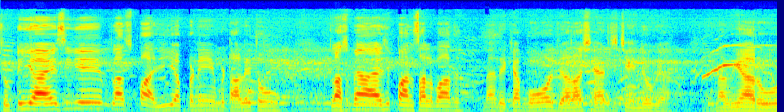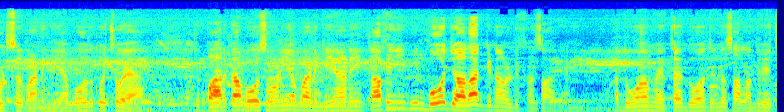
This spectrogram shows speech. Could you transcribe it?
ਛੁੱਟੀ ਆਏ ਸੀਗੇ ਪਲੱਸ ਭਾਜੀ ਆਪਣੇ ਬਟਾਲੇ ਤੋਂ। ਪਲੱਸ ਮੈਂ ਆਇਆ ਸੀ 5 ਸਾਲ ਬਾਅਦ। ਮੈਂ ਦੇਖਿਆ ਬਹੁਤ ਜ਼ਿਆਦਾ ਸ਼ਹਿਰ 'ਚ ਚੇਂਜ ਹੋ ਗਿਆ। ਨਵੀਆਂ ਰੋਡਸ ਬਣ ਗਈਆਂ, ਬਹੁਤ ਕੁਝ ਹੋਇਆ। ਤੇ ਪਾਰਕਾਂ ਬਹੁਤ ਸੋਹਣੀਆਂ ਬਣ ਗਈਆਂ ਨੇ। ਕਾਫੀ ਵੀ ਬਹੁਤ ਜ਼ਿਆਦਾ ਅੱਗੇ ਨਾਲੋਂ ਡਿਫਰੈਂਸ ਆ ਗਿਆ। ਆ ਦੋਵਾਂ ਮੈਂ ਇੱਥੇ, ਦੋਵਾਂ ਤਿੰਨਾਂ ਸਾਲਾਂ ਦੇ ਵਿੱਚ।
